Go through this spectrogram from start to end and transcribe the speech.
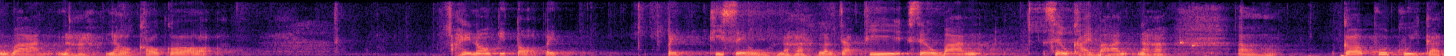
ดูบ้านนะคะ แล้วเขาก็ให้น้องติดต่อไปไปที่เซลล์นะคะ หลังจากที่เซลล์บ้านเซลล์ขายบ้านนะคะก็พูดคุยกัน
